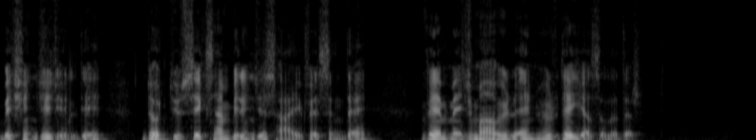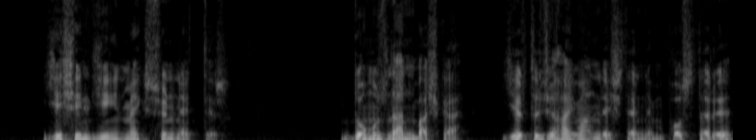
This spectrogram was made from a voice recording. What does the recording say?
5. cildi 481. sayfasında ve Mecmuaül Enhür'de yazılıdır. Yeşil giyinmek sünnettir. Domuzdan başka yırtıcı hayvan leşlerinin postları,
